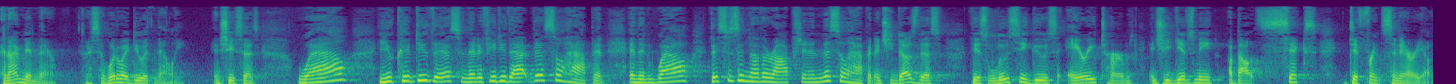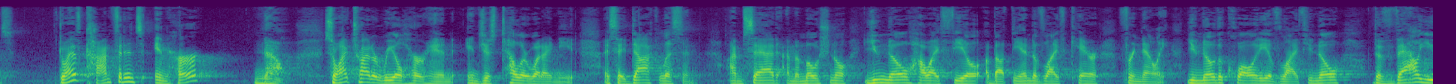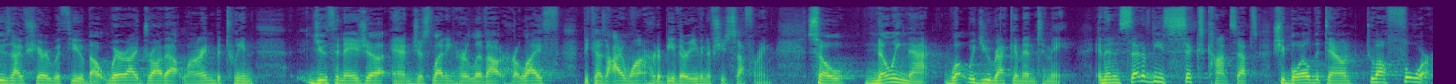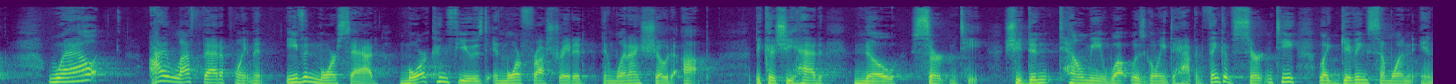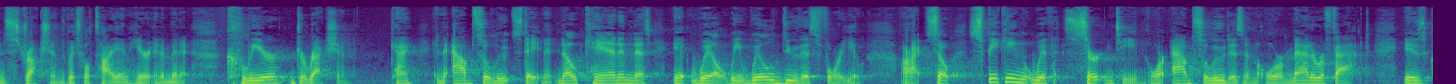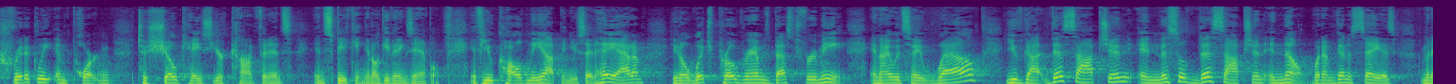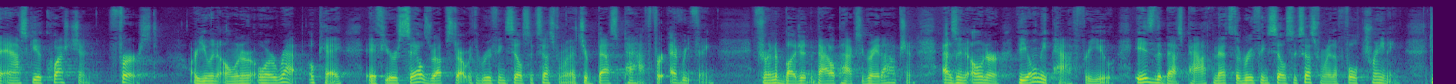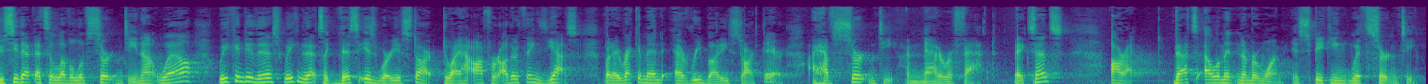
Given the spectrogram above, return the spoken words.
And I'm in there, and I said, What do I do with Nellie? And she says, well, you could do this, and then if you do that, this will happen. And then, well, this is another option, and this will happen. And she does this, these loosey goose, airy terms, and she gives me about six different scenarios. Do I have confidence in her? No. So I try to reel her in and just tell her what I need. I say, Doc, listen. I'm sad. I'm emotional. You know how I feel about the end of life care for Nellie. You know the quality of life. You know the values I've shared with you about where I draw that line between euthanasia and just letting her live out her life because I want her to be there even if she's suffering. So knowing that, what would you recommend to me? And then instead of these six concepts, she boiled it down to about four. Well, I left that appointment even more sad, more confused, and more frustrated than when I showed up because she had no certainty. She didn't tell me what was going to happen. Think of certainty like giving someone instructions, which we'll tie in here in a minute. Clear direction. Okay? An absolute statement. No can in this. It will. We will do this for you. All right. So speaking with certainty or absolutism or matter of fact is critically important to showcase your confidence in speaking. And I'll give you an example. If you called me up and you said, Hey, Adam, you know, which program's best for me? And I would say, well, you've got this option and this, this option. And no, what I'm going to say is I'm going to ask you a question first. Are you an owner or a rep? Okay. If you're a sales rep, start with the roofing sales success formula. That's your best path for everything. If you're in a budget, the battle pack's a great option. As an owner, the only path for you is the best path, and that's the roofing sales success formula, the full training. Do you see that? That's a level of certainty. Not, well, we can do this, we can do that. It's like, this is where you start. Do I offer other things? Yes. But I recommend everybody start there. I have certainty. I'm matter of fact. Make sense? All right. That's element number one, is speaking with certainty.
